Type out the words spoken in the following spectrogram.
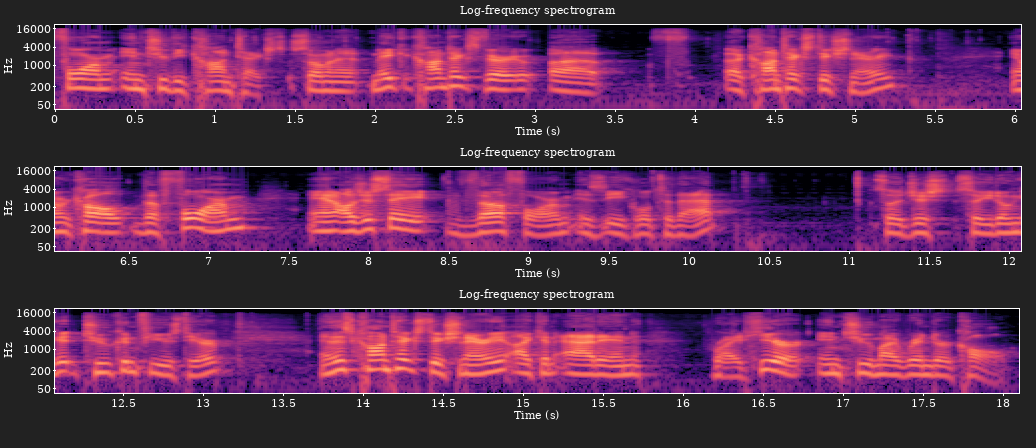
form into the context. So I'm going to make a context very uh, a context dictionary, and we call the form, and I'll just say the form is equal to that. So just so you don't get too confused here. And this context dictionary I can add in right here into my render call.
